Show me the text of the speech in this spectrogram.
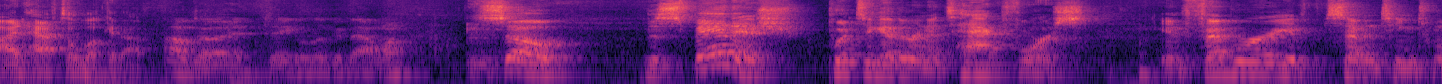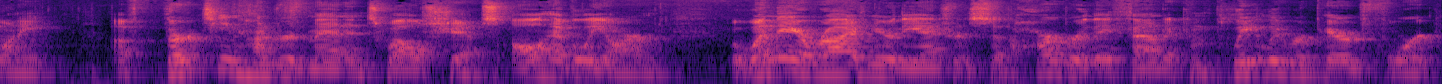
I'd have to look it up. I'll go ahead and take a look at that one. So the Spanish put together an attack force in February of 1720 of 1,300 men and 12 ships, all heavily armed. But when they arrived near the entrance to the harbor, they found a completely repaired fort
